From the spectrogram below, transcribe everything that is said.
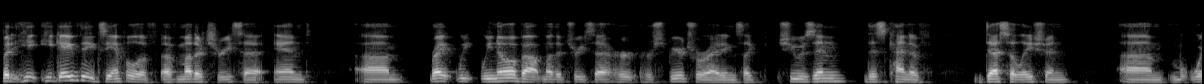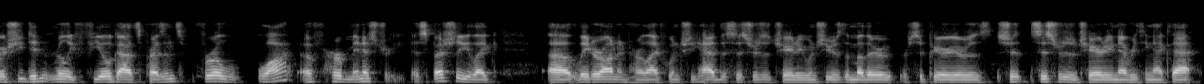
but he, he gave the example of, of Mother Teresa and um, right we, we know about Mother Teresa her her spiritual writings like she was in this kind of desolation um, where she didn't really feel God's presence for a lot of her ministry, especially like uh, later on in her life when she had the Sisters of Charity, when she was the Mother of Sh- Sisters of Charity and everything like that.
